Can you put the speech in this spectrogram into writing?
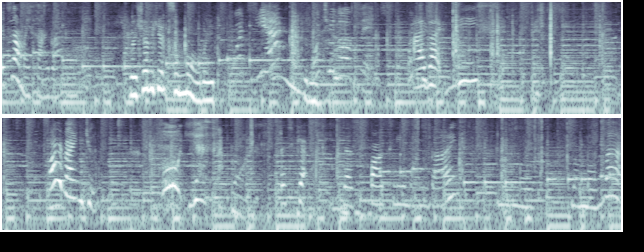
It's not my size, I think. wait, shall we get some more? Wait. What's yeah? Good What you love this? I got these. What about you? Oh, yes, that one. Let's get the sparkly one, guys. Remove, remove that.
